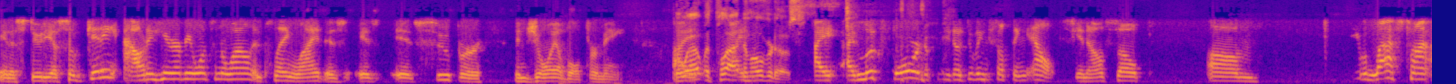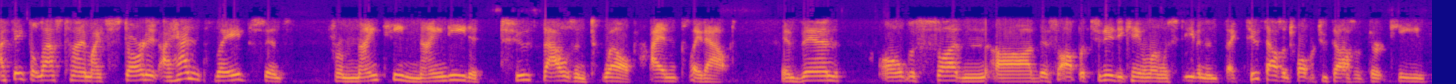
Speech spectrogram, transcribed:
in a studio. So getting out of here every once in a while and playing live is is is super enjoyable for me. Go I- out with platinum I- overdose. I, I look forward to you know doing something else. You know, so um, last time I think the last time I started, I hadn't played since from 1990 to 2012. I hadn't played out, and then all of a sudden uh, this opportunity came along with Steven in like 2012 or 2013,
